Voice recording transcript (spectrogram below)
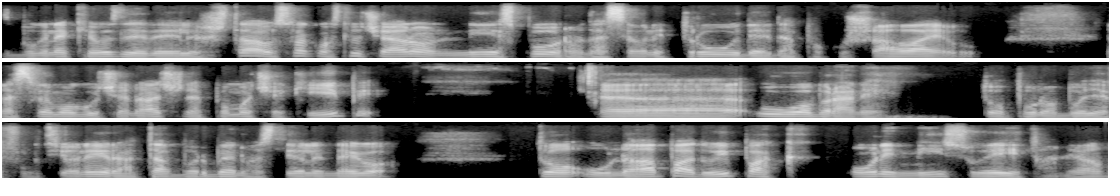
zbog neke ozljede ili šta, u svakom slučaju ono nije sporno da se oni trude, da pokušavaju na sve moguće načine pomoći ekipi. E, u obrani to puno bolje funkcionira, ta borbenost, je li, nego to u napadu, ipak oni nisu Ejton, jel?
